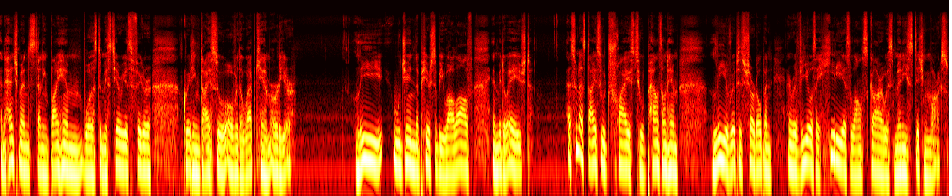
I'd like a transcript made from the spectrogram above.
and the henchman standing by him was the mysterious figure greeting Dae-soo over the webcam earlier. Lee Woo-jin appears to be well off and middle aged. As soon as Dae-soo tries to pounce on him, Lee rips his shirt open and reveals a hideous long scar with many stitching marks.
